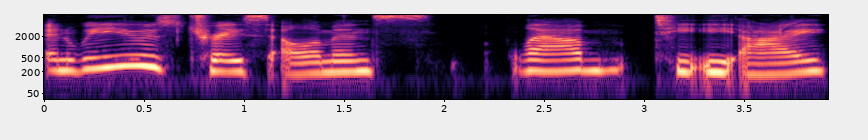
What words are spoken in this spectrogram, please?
And we use trace elements lab tei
